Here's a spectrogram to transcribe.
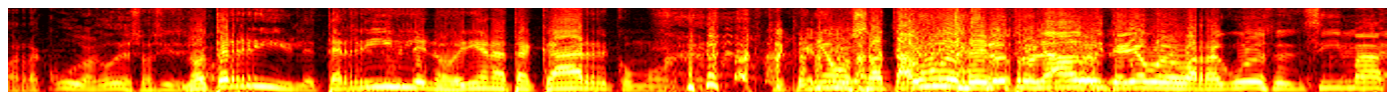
Barracudo, algo de eso, así se No, llama. terrible, terrible. Nos venían a atacar como. teníamos ataúdes del otro lado y teníamos los barracudos encima.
